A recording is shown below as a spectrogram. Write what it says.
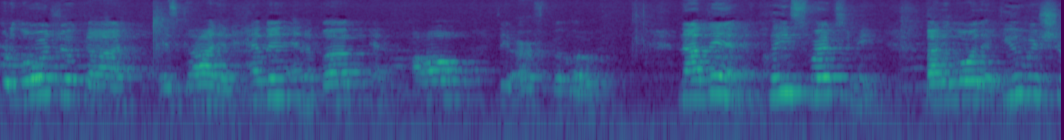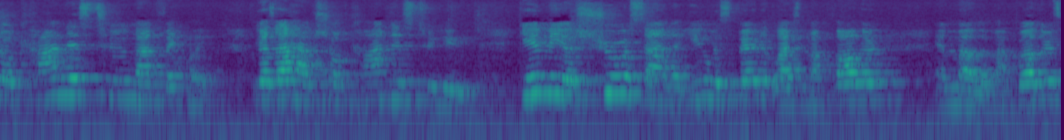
For the Lord your God is God in heaven and above, and all the earth below. Now then, please swear to me by the Lord that you will show kindness to my family, because I have shown kindness to you. Give me a sure sign that you will spare the lives of my father and mother, my brothers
